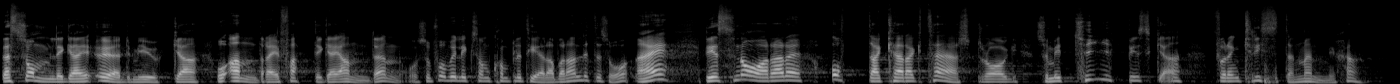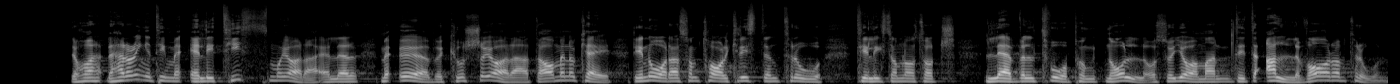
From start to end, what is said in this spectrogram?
där somliga är ödmjuka och andra är fattiga i anden. Och så får vi liksom komplettera varandra lite så. Nej, det är snarare åtta karaktärsdrag som är typiska för en kristen människa. Det, har, det här har ingenting med elitism att göra eller med överkurs att göra. Att, ja, men okej, det är några som tar kristen tro till liksom någon sorts level 2.0 och så gör man lite allvar av tron.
